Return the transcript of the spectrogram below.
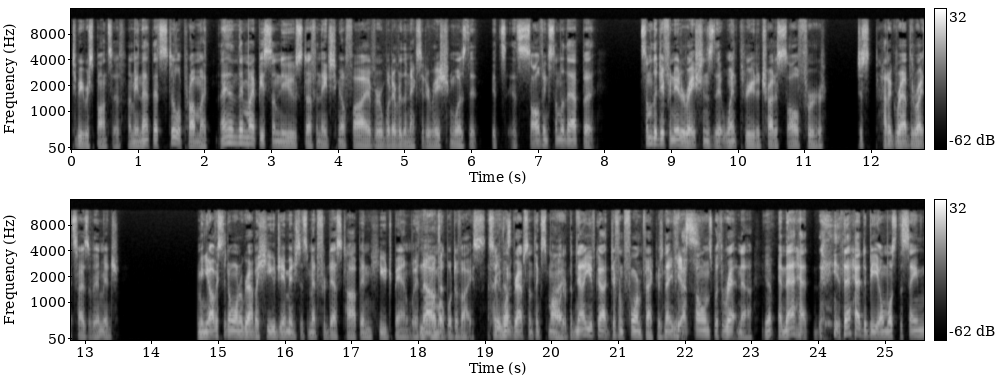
to be responsive. I mean that that's still a problem. I, and there might be some new stuff in the HTML5 or whatever the next iteration was that it's it's solving some of that, but some of the different iterations that went through to try to solve for just how to grab the right size of image. I mean, you obviously don't want to grab a huge image that's meant for desktop and huge bandwidth No, on a that- mobile device. So you want to grab something smaller. Right. But now you've got different form factors. Now you've Yes. got phones with Retina. Yep. And that had that had to be almost the same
